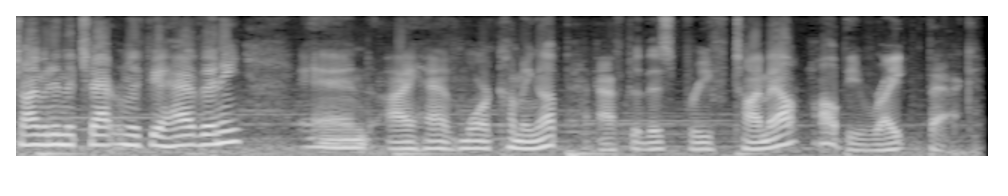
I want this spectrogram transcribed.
Chime it in the chat room if you have any. And I have more coming up after this brief timeout. I'll be right back.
